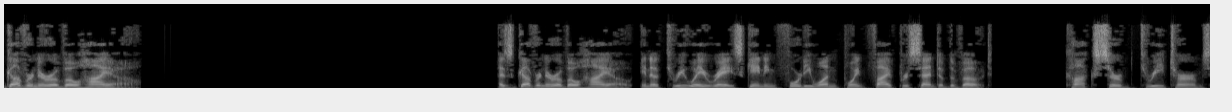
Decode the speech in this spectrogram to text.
Governor of Ohio As Governor of Ohio, in a three-way race gaining 41.5% of the vote. Cox served three terms.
